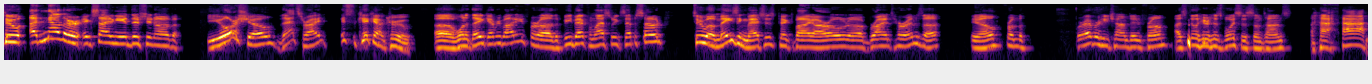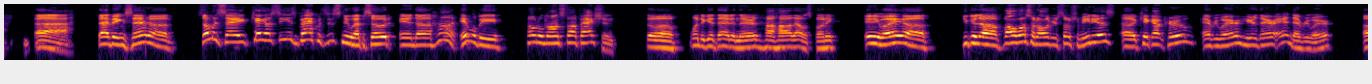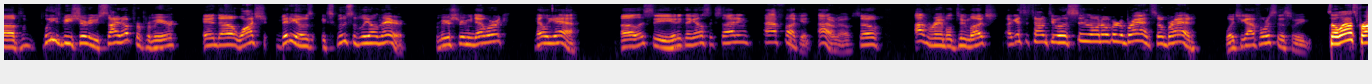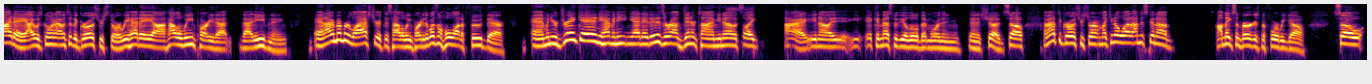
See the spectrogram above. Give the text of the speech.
To another exciting edition of your show. That's right, it's the Kickout Crew. Uh, want to thank everybody for uh, the feedback from last week's episode. Two amazing matches picked by our own uh, Bryant Haremza, you know, from the, wherever he chimed in from. I still hear his voices sometimes. uh, that being said, uh, some would say KOC is back with this new episode, and uh, huh, it will be total nonstop action. So uh wanted to get that in there. Haha, that was funny. Anyway, uh you can uh follow us on all of your social medias, uh kick out crew everywhere, here, there, and everywhere. Uh pl- please be sure to sign up for Premiere and uh watch videos exclusively on there. Premiere Streaming Network, hell yeah. Uh let's see, anything else exciting? Ah fuck it. I don't know. So I've rambled too much. I guess it's time to uh, send on over to Brad. So, Brad, what you got for us this week? So last Friday, I was going. I went to the grocery store. We had a uh, Halloween party that that evening, and I remember last year at this Halloween party, there wasn't a whole lot of food there. And when you're drinking and you haven't eaten yet, and it is around dinner time, you know, it's like, all right, you know, it, it can mess with you a little bit more than than it should. So I'm at the grocery store. I'm like, you know what? I'm just gonna, I'll make some burgers before we go. So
